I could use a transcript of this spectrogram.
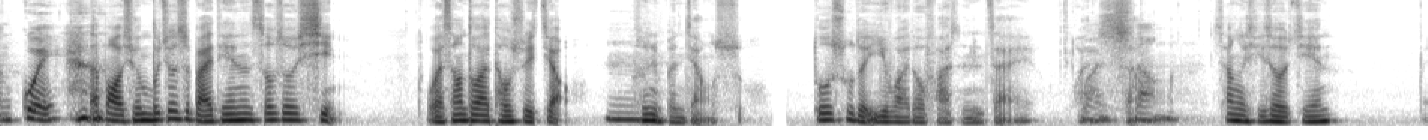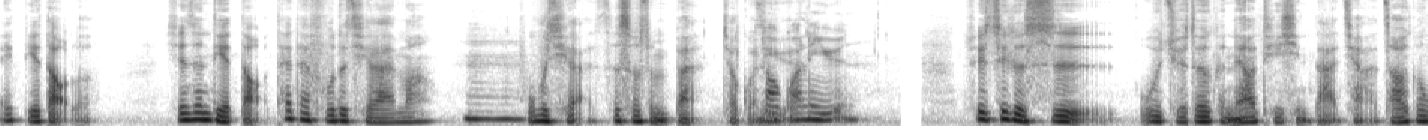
很贵。那保全不就是白天收收信，晚上都在偷睡觉？嗯，说你不能这样说。多数的意外都发生在晚上，晚上，上个洗手间，哎，跌倒了，先生跌倒，太太扶得起来吗？嗯，扶不起来，这时候怎么办？叫管理员。找管理员。所以这个是。我觉得可能要提醒大家，找一个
